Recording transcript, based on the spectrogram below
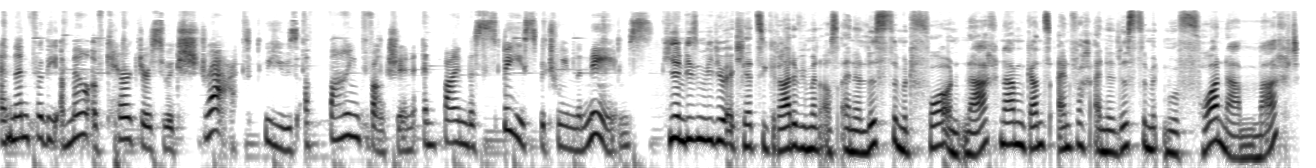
And then for the amount of characters to extract, we use a find function and find the space between the names. Hier in diesem Video erklärt sie gerade, wie man aus einer Liste mit Vor- und Nachnamen ganz einfach eine Liste mit nur Vornamen macht.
